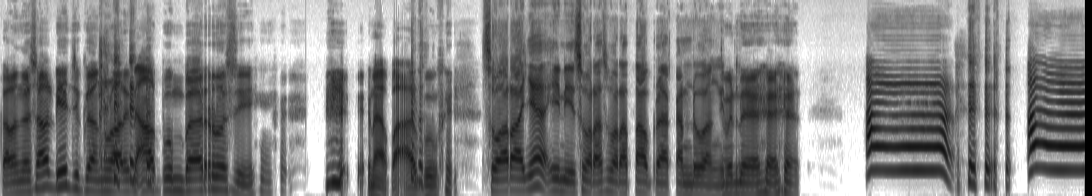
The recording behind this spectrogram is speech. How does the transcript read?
Kalau nggak salah dia juga ngeluarin album baru sih. Kenapa album? Suaranya ini suara-suara tabrakan doang gitu. Bener. Ah, ah,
